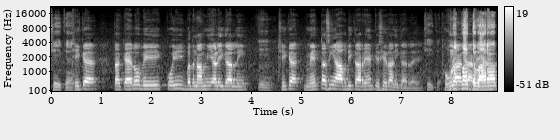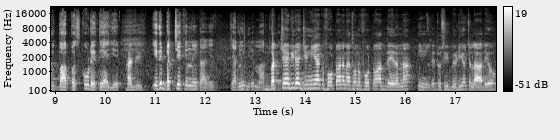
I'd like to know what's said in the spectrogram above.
ਠੀਕ ਹੈ। ਠੀਕ ਹੈ? ਤਾਂ ਕਹਿ ਲਓ ਵੀ ਕੋਈ ਬਦਨਾਮੀ ਵਾਲੀ ਗੱਲ ਨਹੀਂ। ਹੂੰ। ਠੀਕ ਹੈ? ਮਿਹਨਤ ਅਸੀਂ ਆਪ ਦੀ ਕਰ ਰਹੇ ਹਾਂ ਕਿਸੇ ਦਾ ਨਹੀਂ ਕਰ ਰਹੇ। ਠੀਕ ਹੈ। ਹੁਣ ਆਪਾਂ ਦੁਬਾਰਾ ਵਾਪਸ ਘੋੜੇ ਤੇ ਆਈਏ। ਹਾਂਜੀ। ਇਹਦੇ ਬੱਚੇ ਕਿੰਨੇ ਕਾਗੇ ਚਰਨੀ ਵੀਰੇ ਮਾਰ ਬੱਚੇ ਵੀਰੇ ਜਿੰਨੀਆਂ ਕੁ ਫੋਟੋਆਂ ਨੇ ਮੈਂ ਤੁਹਾਨੂੰ ਫੋਟੋਆਂ ਦੇ ਦਿੰਨਾ ਤੇ ਤੁਸੀਂ ਵੀਡੀਓ ਚ ਲਾ ਦਿਓ।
